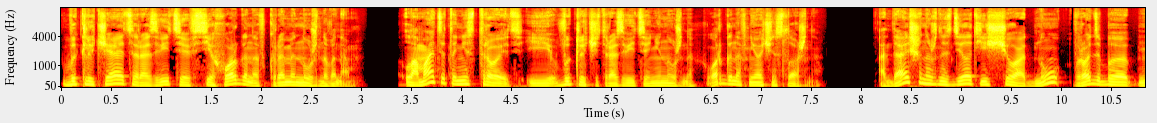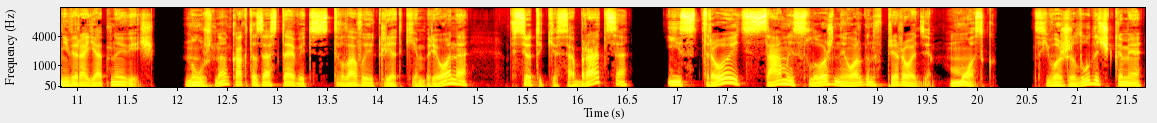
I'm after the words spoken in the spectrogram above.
выключается развитие всех органов, кроме нужного нам. Ломать это не строить, и выключить развитие ненужных органов не очень сложно. А дальше нужно сделать еще одну, вроде бы невероятную вещь. Нужно как-то заставить стволовые клетки эмбриона все-таки собраться и строить самый сложный орган в природе – мозг, с его желудочками,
